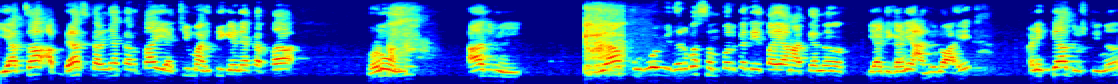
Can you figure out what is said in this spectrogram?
याचा अभ्यास करण्याकरता याची माहिती घेण्याकरता म्हणून आज मी या पूर्व विदर्भ संपर्क नेता या नात्यानं या ठिकाणी आलेलो आहे. आणि त्या दृष्टीनं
